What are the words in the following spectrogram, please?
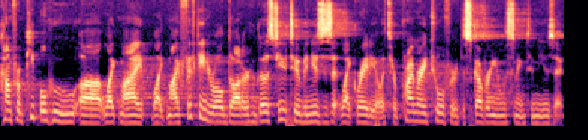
come from people who, uh, like my like my 15-year-old daughter, who goes to YouTube and uses it like radio. It's her primary tool for discovering and listening to music.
